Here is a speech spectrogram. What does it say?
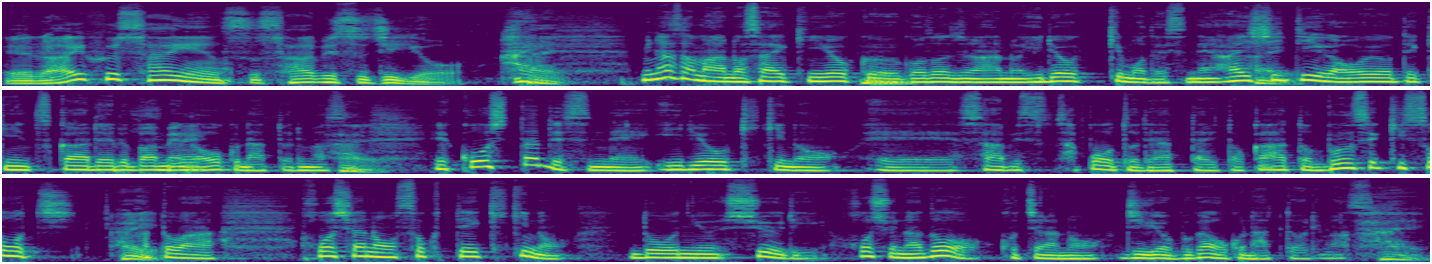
えー、ライフサイエンスサービス事業。はい。はい、皆様、あの、最近よくご存知のあの、医療機器もですね、うん、ICT が応用的に使われる場面が多くなっております。はい、えこうしたですね、医療機器の、えー、サービス、サポートであったりとか、あと分析装置、はい、あとは放射能測定機器の導入、修理、保守などをこちらの事業部が行っております。はい。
